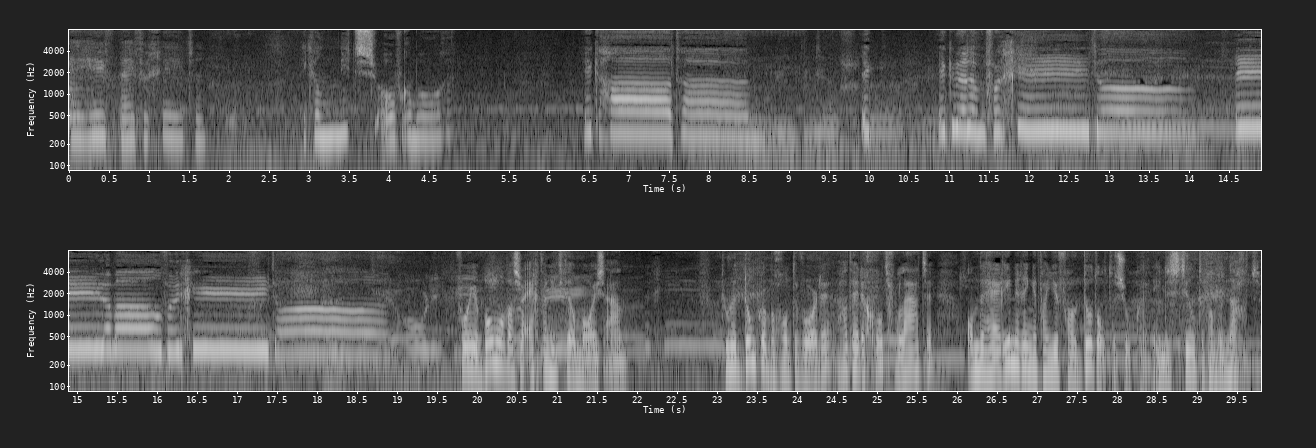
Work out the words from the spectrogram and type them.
Hij heeft mij vergeten. Ik wil niets over hem horen. Ik haat hem. Ik, ik wil hem vergeten. Helemaal vergeten. Voor je bommel was er echter niet veel moois aan. Toen het donker begon te worden, had hij de grot verlaten om de herinneringen van juffrouw Doddel te zoeken in de stilte van de nacht.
